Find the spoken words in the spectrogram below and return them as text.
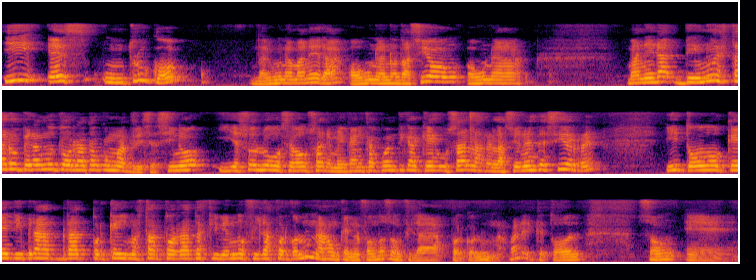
Y es un truco, de alguna manera, o una notación, o una manera de no estar operando todo el rato con matrices, sino, y eso luego se va a usar en mecánica cuántica, que es usar las relaciones de cierre y todo Ket y Brad, Brad por qué y no estar todo el rato escribiendo filas por columnas, aunque en el fondo son filas por columnas, ¿vale? Que todo son eh,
